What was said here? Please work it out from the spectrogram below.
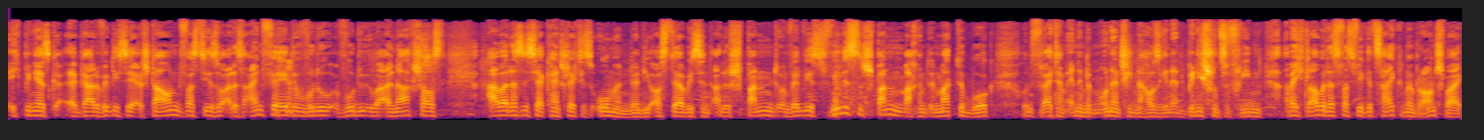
ich bin jetzt gerade wirklich sehr erstaunt, was dir so alles einfällt und wo du, wo du überall nachschaust. Aber das ist ja kein schlechtes Omen, denn die Ostderbys sind alle spannend. Und wenn wir es wenigstens spannend machen in Magdeburg und vielleicht am Ende mit dem Unentschieden nach Hause gehen, dann bin ich schon zufrieden. Aber ich glaube, das, was wir gezeigt haben in Braunschweig,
